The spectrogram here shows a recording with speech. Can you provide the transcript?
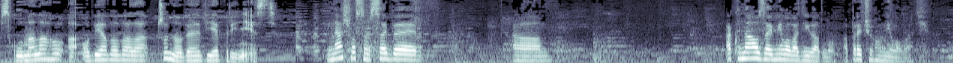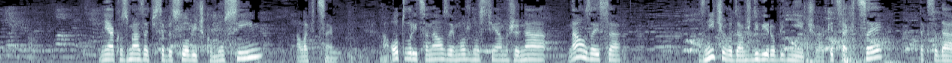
skúmala ho a objavovala, čo nové vie priniesť. Našla som v sebe uh, ako naozaj milovať divadlo a prečo ho milovať. Nejako zmazať v sebe slovíčko musím, ale chcem. A otvoriť sa naozaj možnostiam, že na naozaj sa z ničoho dá vždy vyrobiť niečo. A keď sa chce, tak sa dá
